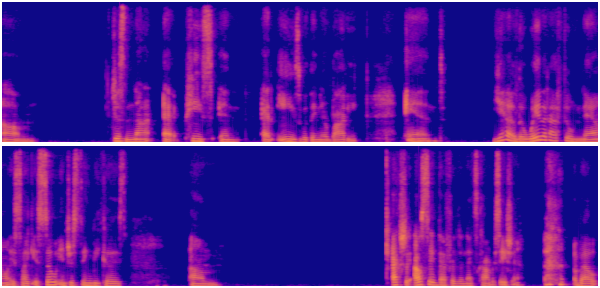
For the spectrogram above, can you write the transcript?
um, just not at peace and at ease within your body. And yeah, the way that I feel now, it's like it's so interesting because um actually I'll save that for the next conversation about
